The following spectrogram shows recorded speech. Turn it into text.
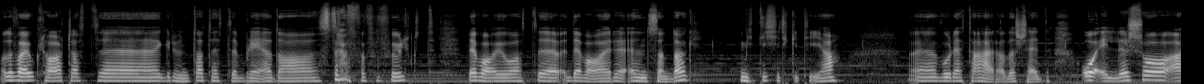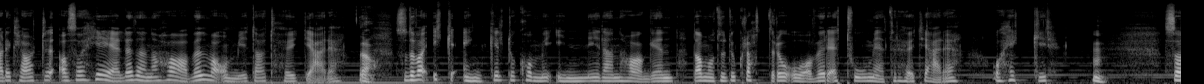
Og det var jo klart at eh, grunnen til at dette ble da straffeforfulgt, det var jo at eh, det var en søndag, midt i kirketida. eh, hvor dette her hadde skjedd. Og ellers så er det klart, altså hele denne haven var omgitt av et høyt gjerde. Ja. Så det var ikke enkelt å komme inn i den hagen. Da måtte du klatre over et to meter høyt gjerde og hekker. Mm. Så,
